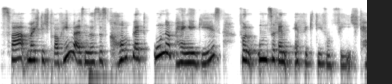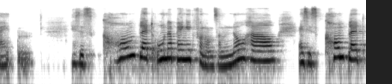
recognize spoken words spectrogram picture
zwar möchte ich darauf hinweisen, dass das komplett unabhängig ist von unseren effektiven Fähigkeiten. Es ist komplett unabhängig von unserem Know-how. Es ist komplett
